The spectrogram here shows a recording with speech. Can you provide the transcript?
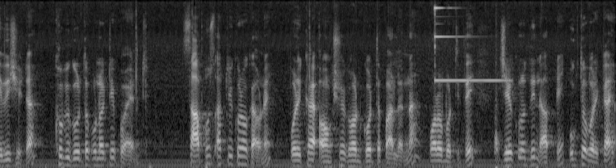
এ বিষয়টা খুবই গুরুত্বপূর্ণ একটি পয়েন্ট। সাপোজ আপনি কোনো কারণে পরীক্ষায় অংশগ্রহণ করতে পারলেন না, পরবর্তীতে যে কোনো দিন আপনি উক্ত পরীক্ষায়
